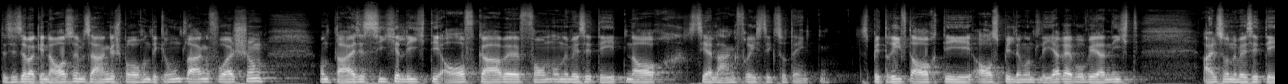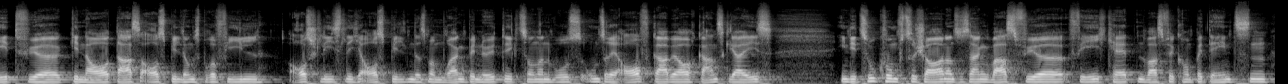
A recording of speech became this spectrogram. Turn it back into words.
Das ist aber genauso, haben Sie angesprochen, die Grundlagenforschung. Und da ist es sicherlich die Aufgabe von Universitäten auch sehr langfristig zu denken. Das betrifft auch die Ausbildung und Lehre, wo wir ja nicht als Universität für genau das Ausbildungsprofil ausschließlich ausbilden, das man morgen benötigt, sondern wo es unsere Aufgabe auch ganz klar ist, in die Zukunft zu schauen und zu sagen, was für Fähigkeiten, was für Kompetenzen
